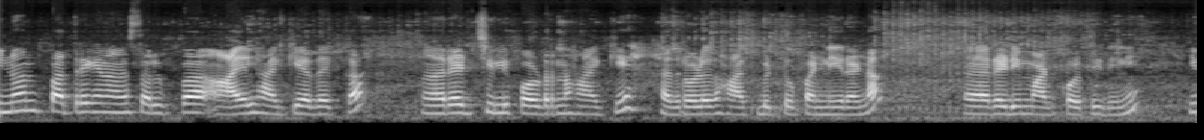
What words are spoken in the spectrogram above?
ಇನ್ನೊಂದು ಪಾತ್ರೆಗೆ ನಾನು ಸ್ವಲ್ಪ ಆಯಿಲ್ ಹಾಕಿ ಅದಕ್ಕೆ ರೆಡ್ ಚಿಲ್ಲಿ ಪೌಡ್ರನ್ನ ಹಾಕಿ ಅದರೊಳಗೆ ಹಾಕಿಬಿಟ್ಟು ಪನ್ನೀರನ್ನು ರೆಡಿ ಮಾಡ್ಕೊಳ್ತಿದ್ದೀನಿ. ಈ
